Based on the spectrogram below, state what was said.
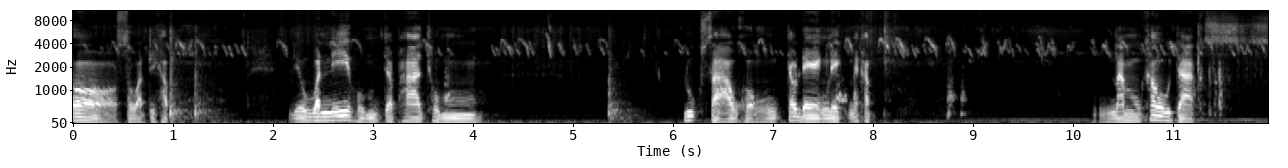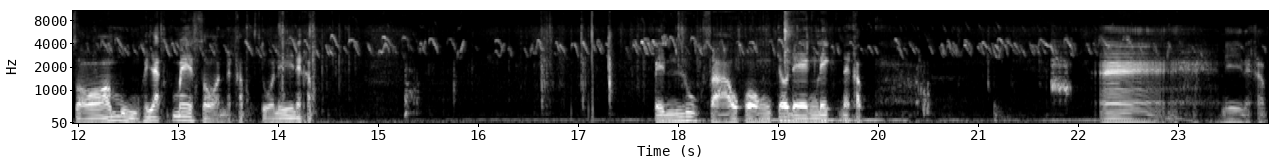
ก็สวัสดีครับ เดี๋ยววันนี้ผมจะพาชม ลูกสาวของเจ้าแดงเล็กนะครับนำเข้าจากสอหมู่พยักแม่สอนนะครับ ตัวนี้นะครับ เป็นลูกสาวของเจ้าแดงเล็กนะครับ อ่า นี่นะครับ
